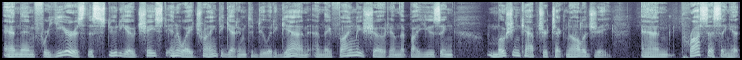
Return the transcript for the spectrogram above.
And then for years, the studio chased Inoue trying to get him to do it again. And they finally showed him that by using motion capture technology and processing it,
